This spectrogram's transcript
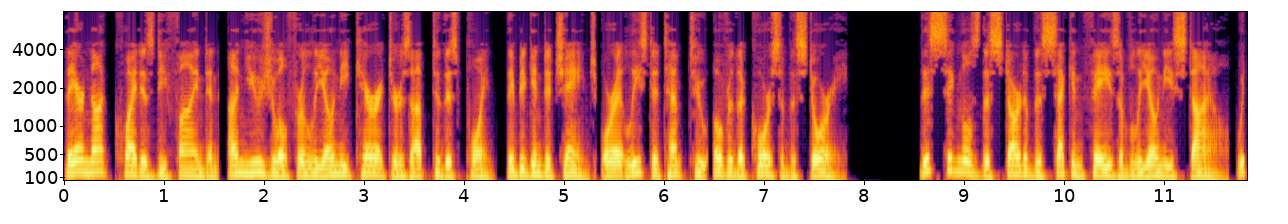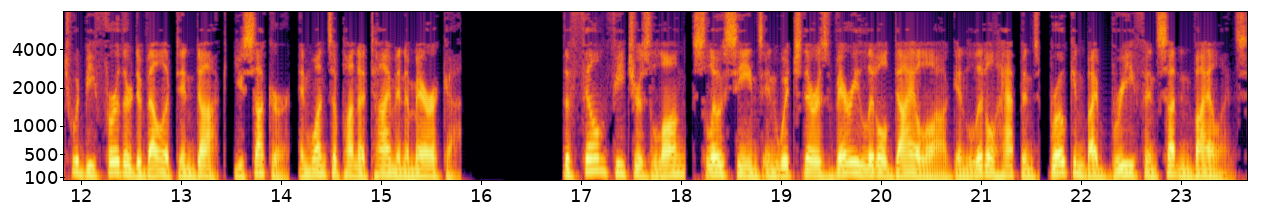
They are not quite as defined and, unusual for Leone characters up to this point, they begin to change or at least attempt to over the course of the story. This signals the start of the second phase of Leone's style, which would be further developed in Duck, You Sucker, and Once Upon a Time in America. The film features long, slow scenes in which there is very little dialogue and little happens, broken by brief and sudden violence.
